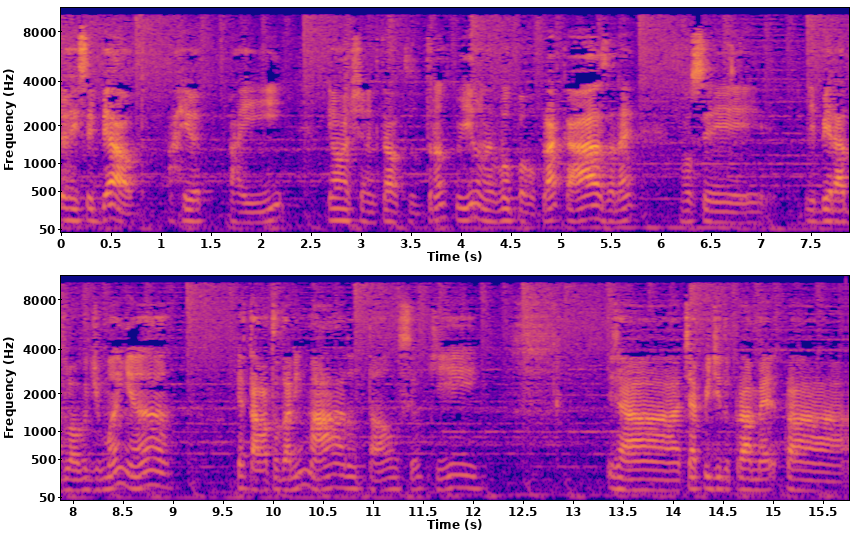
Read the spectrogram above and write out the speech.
eu recebi a alta. Aí, aí eu achando que tava tudo tranquilo, né? Vou, vou pra casa, né? Ser liberado logo de manhã. Já tava todo animado tal, não sei o que. Já tinha pedido pra, pra,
